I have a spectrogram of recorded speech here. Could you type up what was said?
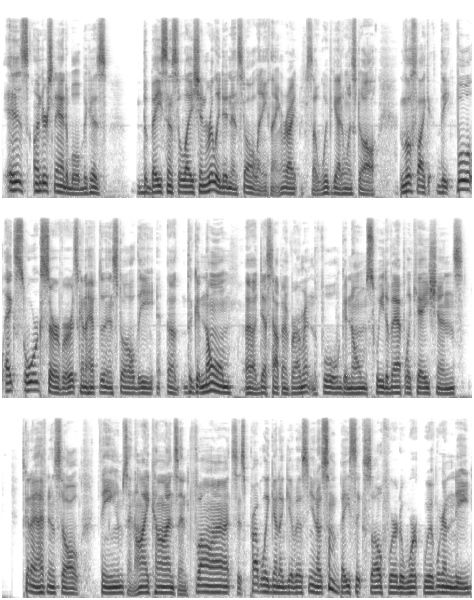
is understandable because the base installation really didn't install anything, right? So we've got to install. It looks like the full Xorg server is going to have to install the uh, the GNOME uh, desktop environment and the full GNOME suite of applications. It's going to have to install themes and icons and fonts. It's probably going to give us, you know, some basic software to work with. We're going to need,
